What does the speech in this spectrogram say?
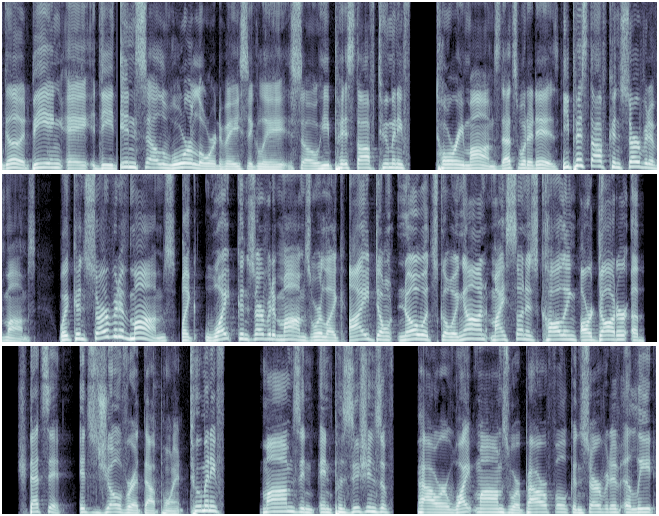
good. Being a the incel warlord basically. So he pissed off too many tory moms. That's what it is. He pissed off conservative moms. When conservative moms like white conservative moms were like i don't know what's going on. My son is calling our daughter a bitch. that's it. It's jover at that point. Too many moms in in positions of power. White moms were powerful conservative elite.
